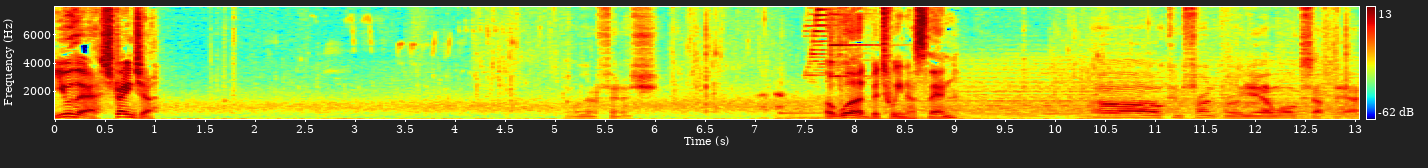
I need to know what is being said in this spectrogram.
You there, stranger. and we're gonna finish. A word between us then. Oh, confront bro. Yeah, we'll accept that,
